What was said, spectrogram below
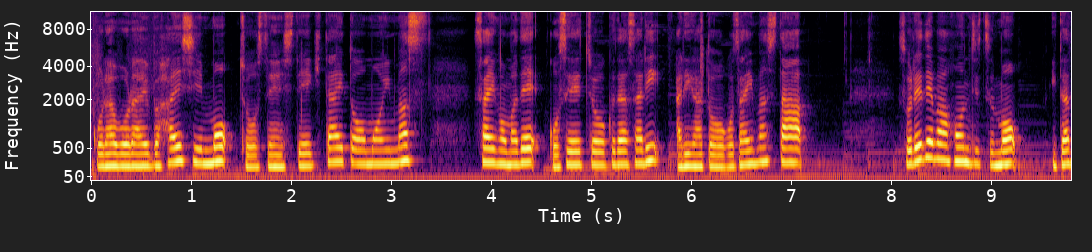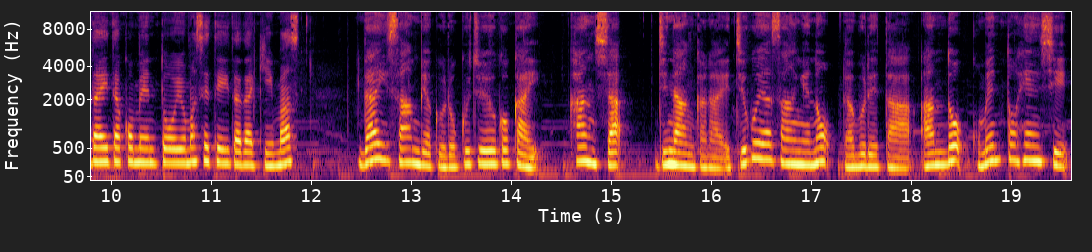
コラボライブ配信も挑戦していきたいと思います。最後までご清聴くださりありがとうございました。それでは本日もいただいたコメントを読ませていただきます。第365回感謝次男から越後屋さんへのラブレターコメント返信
